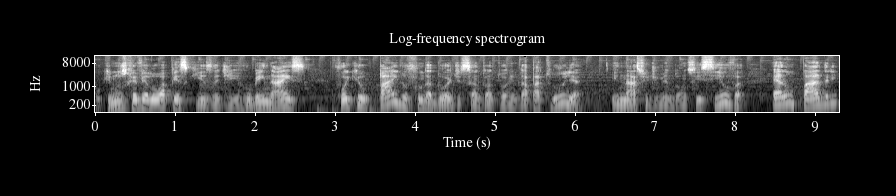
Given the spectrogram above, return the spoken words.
o que nos revelou a pesquisa de Rubem Nais foi que o pai do fundador de Santo Antônio da Patrulha, Inácio de Mendonça e Silva, era um padre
